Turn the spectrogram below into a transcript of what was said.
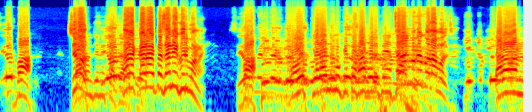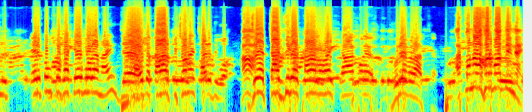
Sure, বাহ। তাহলে কারার পেছনে ঘুরবো না। কথা বলে দিয়েছে মুখে কথা বলছি। কারণ এরকম কথা কেউ বলে নাই যে হয়তো কারার পিছনে ছাড়ি দিব। হ্যাঁ। যে চারদিকে কারা লড়াই খেলা করে ঘুরে বেড়াচ্ছে। আর কোনো আসর বাদ দিন নাই।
